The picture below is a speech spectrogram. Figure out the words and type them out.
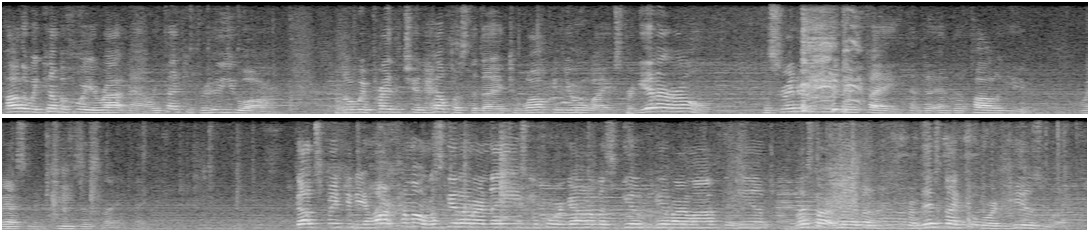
Father, we come before you right now. We thank you for who you are. Lord, we pray that you'd help us today to walk in your ways. Forget our own, to surrender to you in faith and to, and to follow you. We ask it in Jesus' name. Amen. God speaking to your heart. Come on, let's get on our knees before God. Let's give, give our life to Him. Let's start living from this day forward His way.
